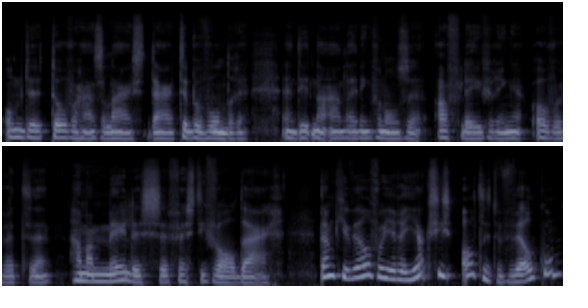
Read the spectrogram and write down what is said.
Om de toverhazelaars daar te bewonderen. En dit naar aanleiding van onze afleveringen over het uh, Hamamelis Festival daar. Dankjewel voor je reacties, altijd welkom.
